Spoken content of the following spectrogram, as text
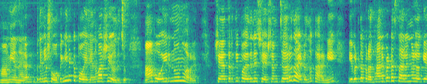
ആമി അന്നേരം. അപ്പം നിങ്ങൾ ഷോപ്പിങ്ങിനൊക്കെ പോയല്ലേ എന്ന് വർഷം ചോദിച്ചു. ആ പോയിരുന്നു എന്ന് പറഞ്ഞു. ക്ഷേത്രത്തിൽ പോയതിന് ശേഷം ചെറുതായിട്ടൊന്ന് കറങ്ങി ഇവിടുത്തെ പ്രധാനപ്പെട്ട സ്ഥലങ്ങളൊക്കെ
